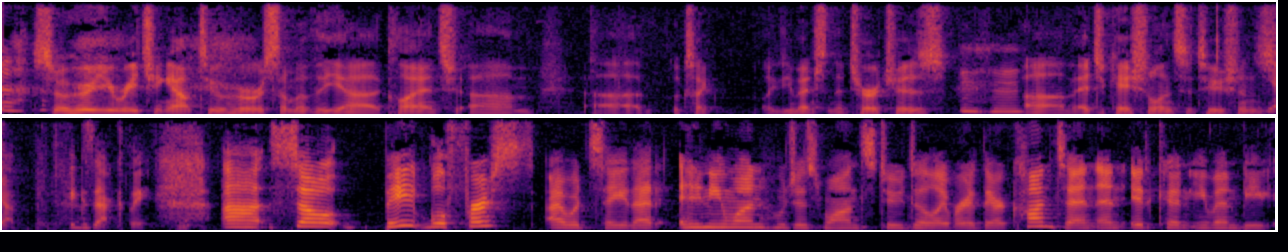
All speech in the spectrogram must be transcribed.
So who are you reaching out to? Who are some of the uh, clients? Um, uh, looks like like you mentioned the churches, um, educational institutions. Yep, exactly. Uh, so, ba- well, first, I would say that anyone who just wants to deliver their content, and it can even be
